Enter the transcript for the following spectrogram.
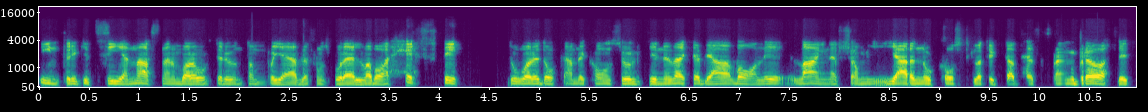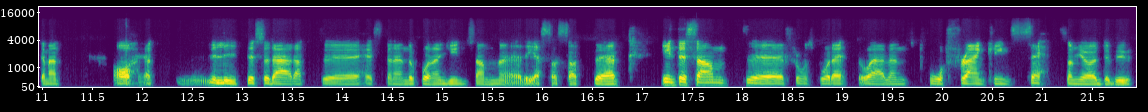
Intrycket senast när de bara åkte runt om på Gävle från spår 11 var häftigt. Då var det dock amerikansk sulky. Nu verkar det bli en vanlig vagn eftersom Jarno Koskela tyckte att hästen sprang och bröt lite. Men ja, lite så där att eh, hästen ändå får en gynnsam eh, resa. Så att, eh, intressant eh, från spår 1 och även två Franklin Set som gör debut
